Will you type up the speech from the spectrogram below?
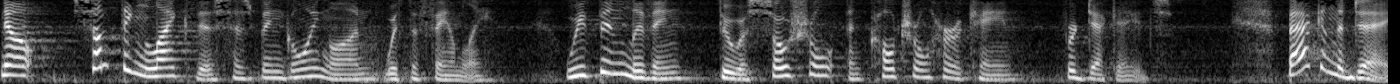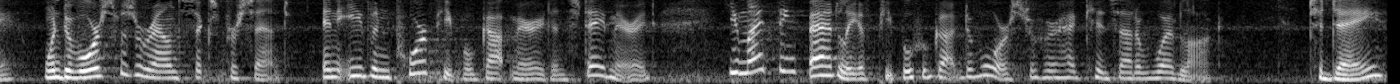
Now, something like this has been going on with the family. We've been living through a social and cultural hurricane for decades. Back in the day, when divorce was around 6%, and even poor people got married and stayed married, you might think badly of people who got divorced or who had kids out of wedlock. Today,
